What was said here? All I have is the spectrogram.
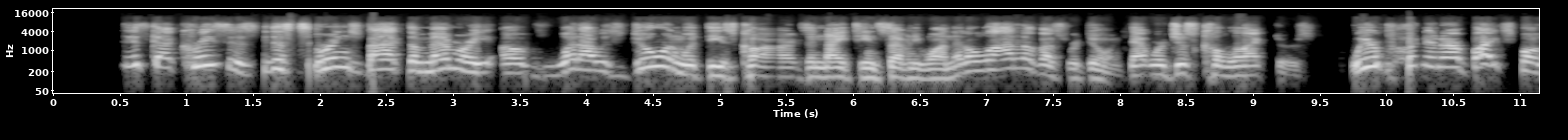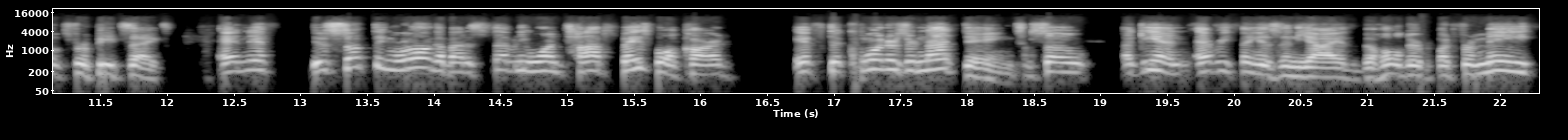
it's got creases. This brings back the memory of what I was doing with these cards in 1971 that a lot of us were doing, that were just collectors. We were putting in our bike spokes for Pete's sakes. And if there's something wrong about a 71 Topps baseball card, if the corners are not dinged. So again, everything is in the eye of the beholder. But for me,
